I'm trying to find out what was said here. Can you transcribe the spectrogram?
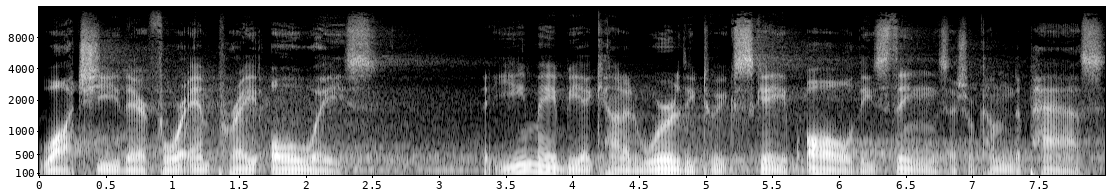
Watch ye therefore and pray always, that ye may be accounted worthy to escape all these things that shall come to pass,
